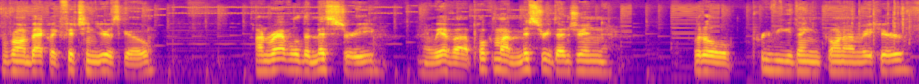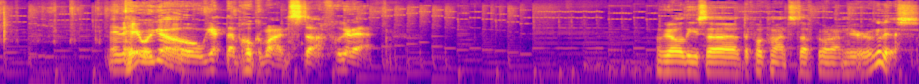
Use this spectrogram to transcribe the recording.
We're going back like 15 years ago. Unravel the Mystery. And we have a Pokemon Mystery Dungeon little preview thing going on right here. And here we go. We got the Pokemon stuff. Look at that. Look at all these, uh, the Pokemon stuff going on here. Look at this.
